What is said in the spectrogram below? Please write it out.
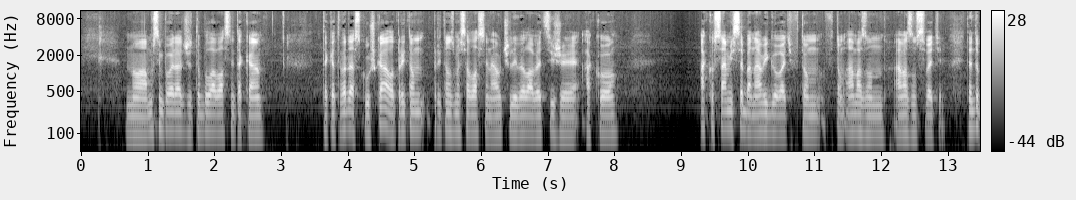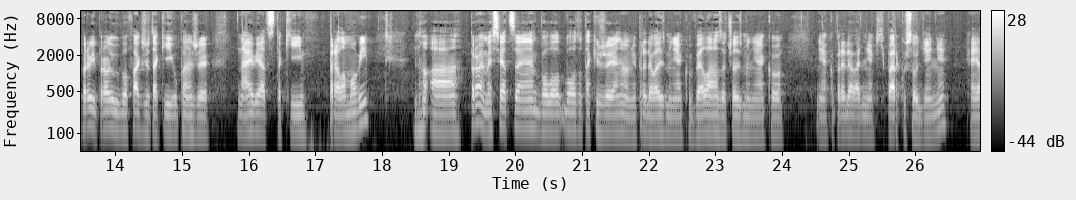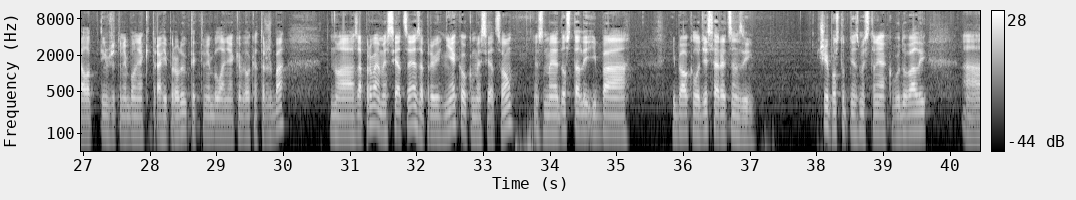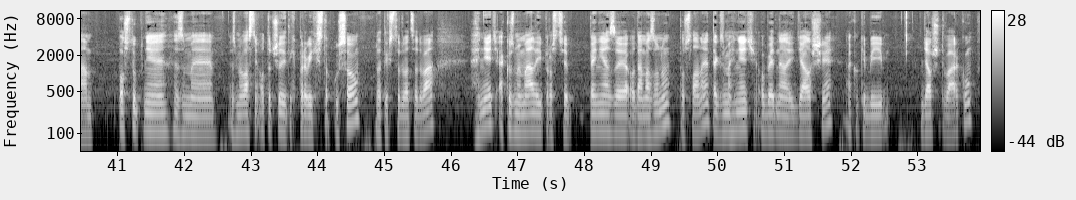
No a musím povedať, že to bola vlastne taká taká tvrdá skúška, ale pritom, pritom sme sa vlastne naučili veľa vecí, že ako, ako sami seba navigovať v tom, v tom Amazon, Amazon svete. Tento prvý produkt bol fakt, že taký úplne, že najviac taký prelomový. No a prvé mesiace bolo, bolo to také, že ja neviem, nepredávali sme nejako veľa, začali sme nejako, nejako predávať nejakých pár kusov denne, hej, ale tým, že to nebol nejaký drahý produkt, tak to nebola nejaká veľká tržba. No a za prvé mesiace, za prvých niekoľko mesiacov sme dostali iba, iba okolo 10 recenzií. Čiže postupne sme to nejako budovali a postupne sme, sme vlastne otočili tých prvých 100 kusov za tých 122. Hneď ako sme mali proste peniaze od Amazonu poslané, tak sme hneď objednali ďalšie, ako keby ďalšiu tvárku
